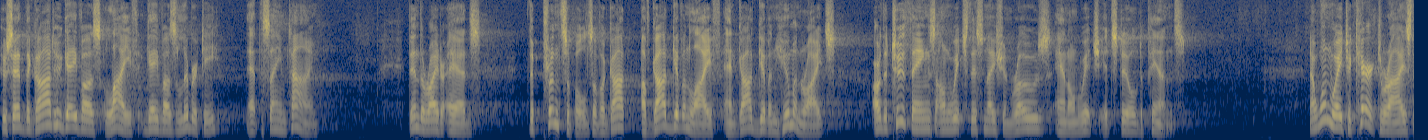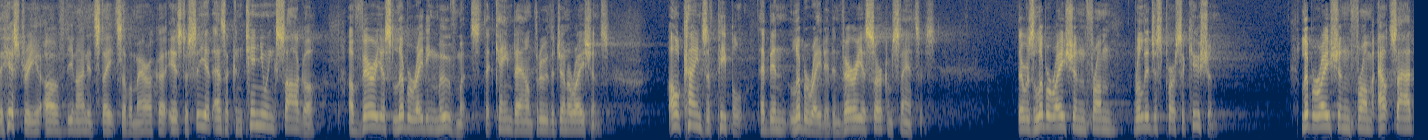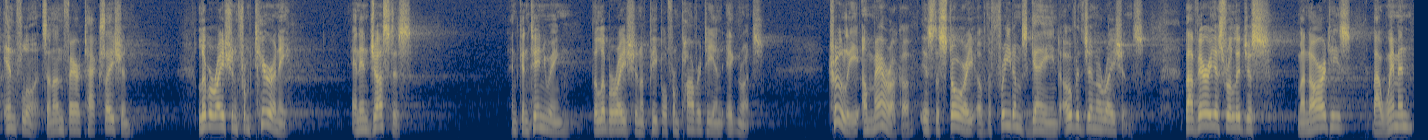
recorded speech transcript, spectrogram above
who said, The God who gave us life gave us liberty at the same time. Then the writer adds, the principles of, a God, of God-given life and God-given human rights are the two things on which this nation rose and on which it still depends. Now, one way to characterize the history of the United States of America is to see it as a continuing saga of various liberating movements that came down through the generations. All kinds of people have been liberated in various circumstances. There was liberation from religious persecution, liberation from outside influence and unfair taxation, liberation from tyranny and injustice, and continuing the liberation of people from poverty and ignorance. Truly, America is the story of the freedoms gained over the generations by various religious minorities, by women,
